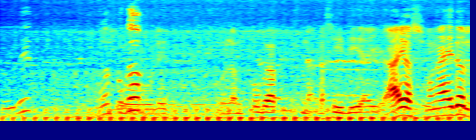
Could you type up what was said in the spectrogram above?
Ulit. Walang pugak. Ulit. Walang pugak na kasi di ay. Ayos mga idol.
